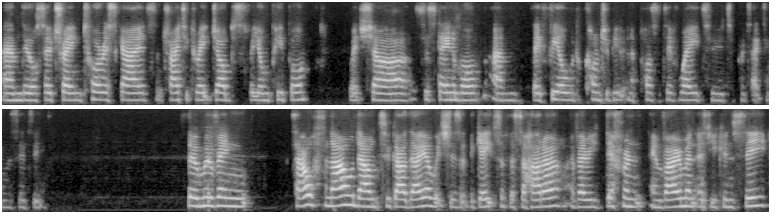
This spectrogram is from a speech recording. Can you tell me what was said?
Um, they also train tourist guides and try to create jobs for young people, which are sustainable and they feel would contribute in a positive way to, to protecting the city. So moving south now down to Ghardaia, which is at the gates of the Sahara, a very different environment as you can see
